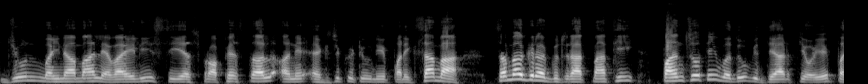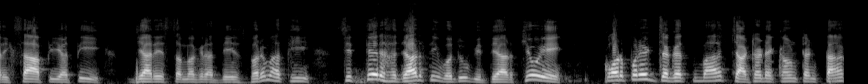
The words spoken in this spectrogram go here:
જૂન મહિનામાં લેવાયેલી સીએસ પ્રોફેશનલ અને એક્ઝિક્યુટિવની પરીક્ષામાં સમગ્ર ગુજરાતમાંથી પાંચસોથી વધુ વિદ્યાર્થીઓએ પરીક્ષા આપી હતી. જ્યારે સમગ્ર દેશભરમાંથી સિત્તેર હજારથી વધુ વિદ્યાર્થીઓએ કોર્પોરેટ જગતમાં ચાર્ટર્ડ એકાઉન્ટન્ટના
